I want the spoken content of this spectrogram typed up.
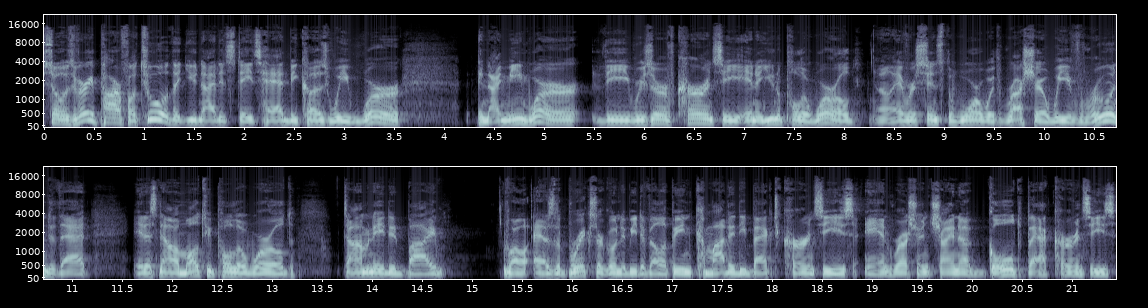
So it was a very powerful tool that United States had because we were and I mean were the reserve currency in a unipolar world. Uh, ever since the war with Russia, we have ruined that. It is now a multipolar world dominated by, well, as the BRICS are going to be developing commodity backed currencies and Russia and China gold backed currencies.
